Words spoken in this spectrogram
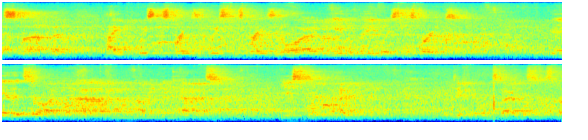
And smart, but hey, Western Springs is Western Springs, and I only ever be Western Springs. Yeah, that's right. Um, I mean, you can't. Yes, we hey, we definitely want to stay Western.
